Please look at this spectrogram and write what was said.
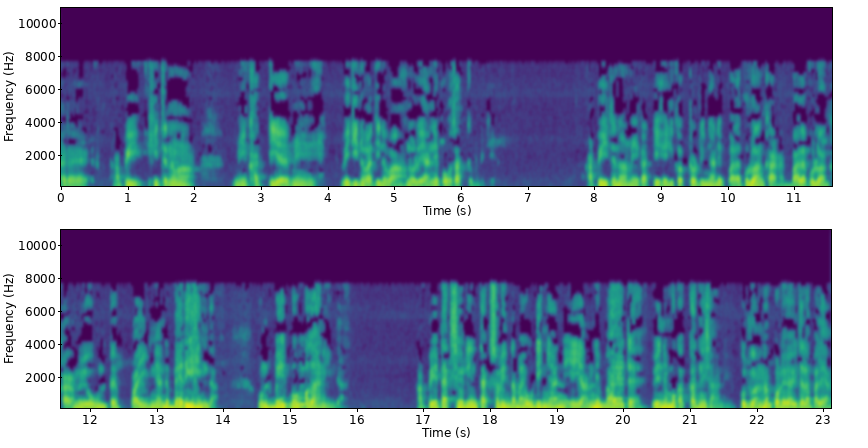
අර අපි හිතනවා මේ කට්ටිය මේ වෙදින වදින වාහන වල යන්නේ පොහසත්කමට කියලා. අපි හිතනවා මේ කට්ටිය හෙලිකොප්ටර් වලින් යන්නේ බලපුලුවන් කාරණා. බලපුලුවන් කාරණේ උන්ට පයින් යන්න බැරි හින්දා. උන්ට බේත් බෝම්බ ගන්න හින්දා. අපේ ටැක්සි වලින් ටැක්ස් වලින් තමයි උඩින් යන්නේ. ඒ යන්නේ බයට. වෙන මොකක්වත් නිසා නෙවෙයි. පුළුවන් නම් පොළවේ ඇවිදලා ඵලයක්.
